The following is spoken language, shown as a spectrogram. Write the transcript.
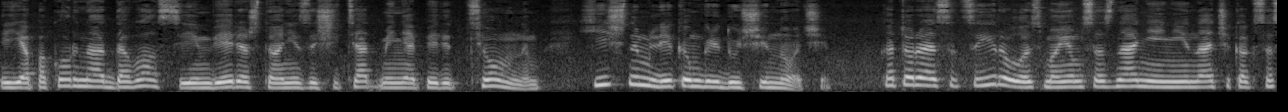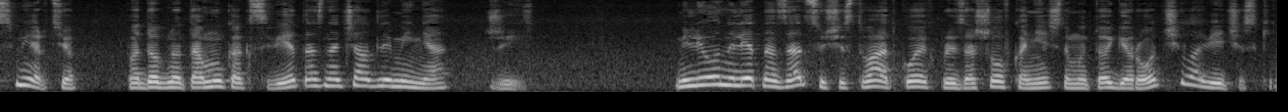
И я покорно отдавался им, веря, что они защитят меня перед темным, хищным ликом грядущей ночи, которая ассоциировалась в моем сознании не иначе, как со смертью, подобно тому, как свет означал для меня жизнь. Миллионы лет назад существа, от коих произошел в конечном итоге род человеческий,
